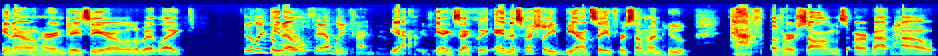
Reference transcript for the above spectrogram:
you know, her and Jay Z are a little bit like they're like the you know, royal family, kind of. yeah, basically. yeah, exactly. And especially Beyonce for someone who half of her songs are about how,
